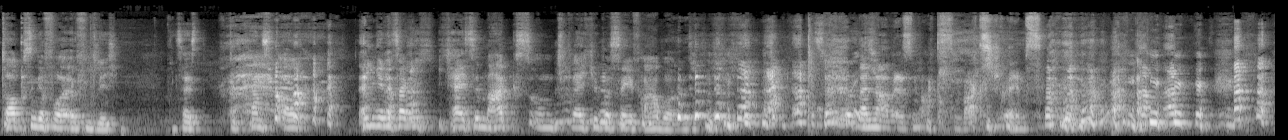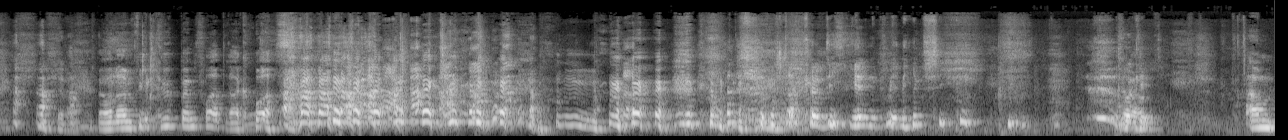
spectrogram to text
Talks sind ja vorher öffentlich. Das heißt, du kannst auch hingehen und sagen, ich, ich heiße Max und spreche über Safe Harbor. Mein Name ist Max, Max Schrems. Ja, dann viel Glück beim Vortrag, Horst. da könnte ich irgendwen hinschicken. Okay. Ähm,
